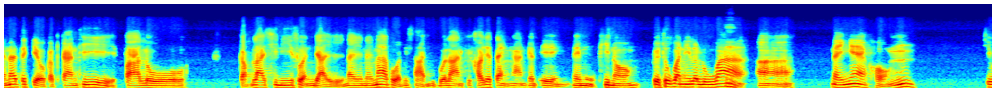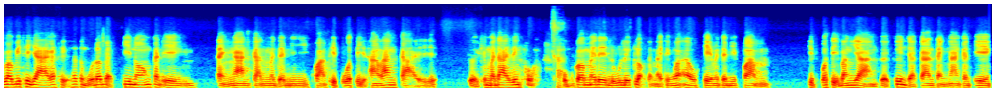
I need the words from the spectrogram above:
มันน่าจะเกี่ยวกับการที่ฟาโรห์กับราชินีส่วนใหญ่ในในหน้าประวัติศาสตร์อียิปต์โบราณคือเขาจะแต่งงานกันเองในหมู่พี่น้อง คือทุกวันนี้เรารู้ว่าอืมอ่า ในแง่ของชีววิทยาก็ถือถ้าสมมติว่าแบบพี่น้องกันเอง แต่งงานกันมันจะมีความผิดปกติทางร่างกาย เกิดขึ้นมาได้ซึ่งผมครับผมก็ไม่ได้รู้ลึกหรอกแต่หมายถึงว่าเออโอเค มันจะมีความผิดปกติบางอย่าง เกิดขึ้นจากการแต่งงานกันเอง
